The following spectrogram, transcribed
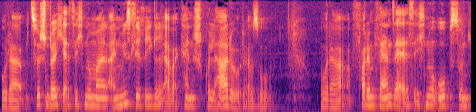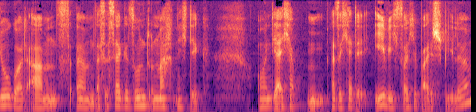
Oder zwischendurch esse ich nur mal ein Müsliriegel, aber keine Schokolade oder so. Oder vor dem Fernseher esse ich nur Obst und Joghurt abends. Ähm, das ist ja gesund und macht nicht dick. Und ja, ich habe, also ich hätte ewig solche Beispiele.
